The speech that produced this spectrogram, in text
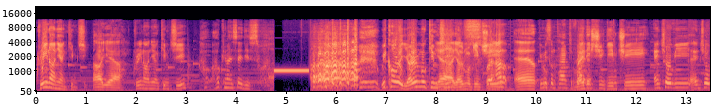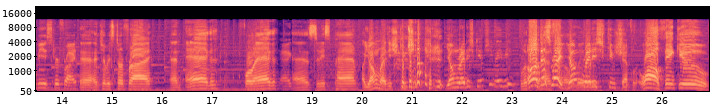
green onion kimchi. Oh yeah Green onion kimchi. How, how can I say this? we call it 열무 kimchi. Yeah, 열무 kimchi But I'll- and Give me some time to find it. radish kimchi, Anchovy, anchovy stir fried. uh, anchovy stir fry, and egg, four egg, Egg. and three spam. A young radish kimchi. Young radish kimchi, maybe? Looks oh, that's nice. right. Oh, Young really? radish kimchi. Chef. Wow, thank you.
